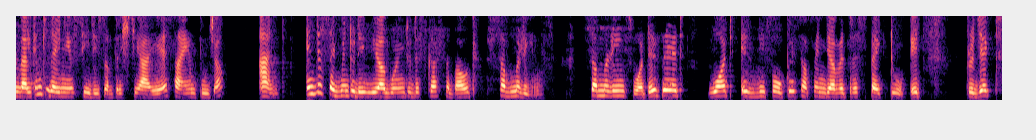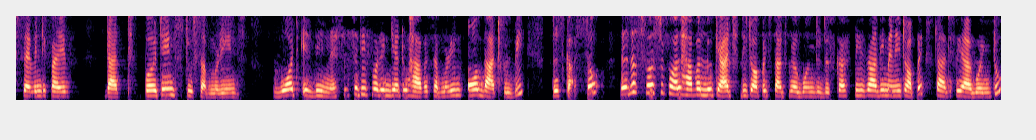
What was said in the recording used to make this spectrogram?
And welcome to the new series of Drishti IAS. I am Pooja and in this segment today we are going to discuss about submarines. Submarines, what is it? What is the focus of India with respect to its Project 75 that pertains to submarines? What is the necessity for India to have a submarine? All that will be discussed. So let us first of all have a look at the topics that we are going to discuss. These are the many topics that we are going to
